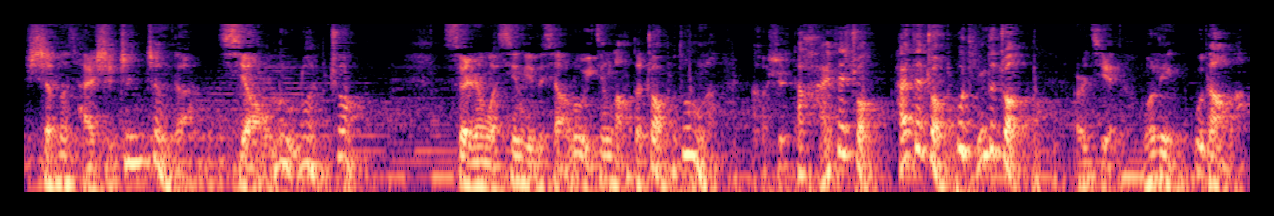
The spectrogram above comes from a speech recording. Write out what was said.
什么才是真正的小鹿乱撞。虽然我心里的小鹿已经老得撞不动了，可是它还在撞，还在撞，不停的撞。而且我领悟到了，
